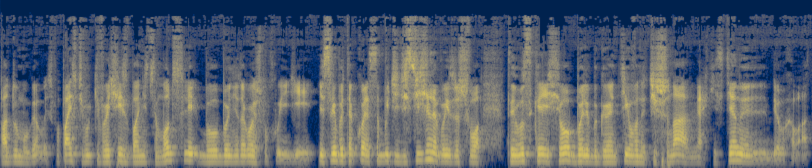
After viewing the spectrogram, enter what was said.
подумал Габбес, попасть в руки врачей из больницы Модсли было бы не такой уж плохой идеей. Если бы такое событие действительно произошло, то ему, скорее всего, были бы гарантированы тишина, мягкие стены, белый халат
